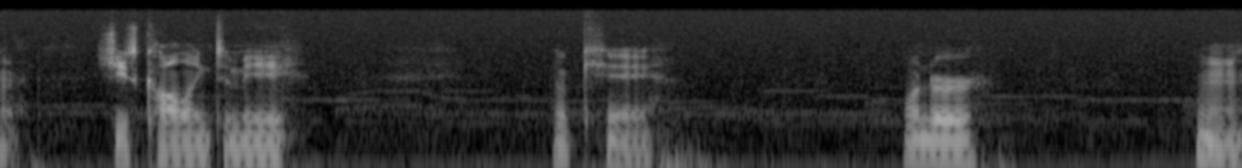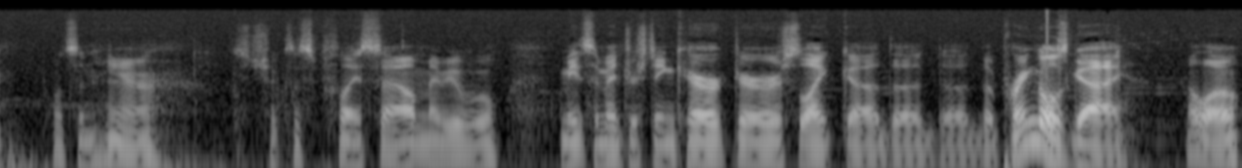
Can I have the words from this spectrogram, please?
She's calling to me. Okay. Wonder... Hmm, what's in here? Let's check this place out. Maybe we'll meet some interesting characters like uh, the, the, the Pringles guy. Hello.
